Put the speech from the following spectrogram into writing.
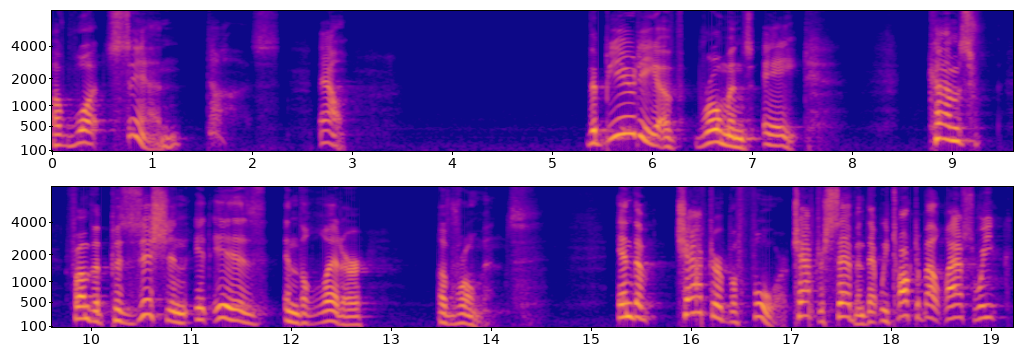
of what sin does. Now, the beauty of Romans 8 comes from the position it is in the letter of Romans. In the chapter before, chapter 7, that we talked about last week,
